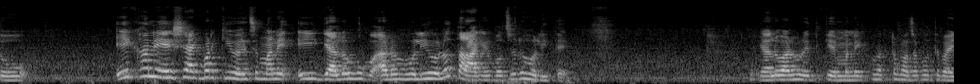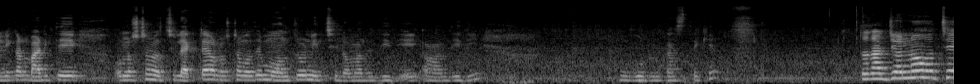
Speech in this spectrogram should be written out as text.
তো এখানে এসে একবার কি হয়েছে মানে এই গেল আর হোলি হলো তার আগের বছরে হোলিতে। গেল আর হোলিতে মানে খুব একটা মজা করতে পারিনি। কারণ বাড়িতে অনুষ্ঠান হচ্ছিল একটা, অনুষ্ঠান বলতে মন্ত্র নিচ্ছিল আমাদের দিদি দিদি, গুরুর কাছ থেকে। তো তার জন্য হচ্ছে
